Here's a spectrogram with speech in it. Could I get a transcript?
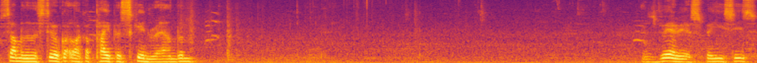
Some of them have still got like a paper skin round them. There's various species,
